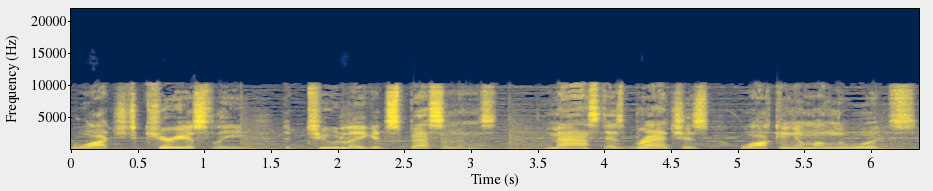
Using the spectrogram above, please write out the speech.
watched curiously the two legged specimens, massed as branches, walking among the woods.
